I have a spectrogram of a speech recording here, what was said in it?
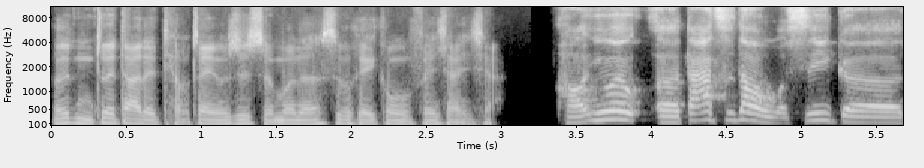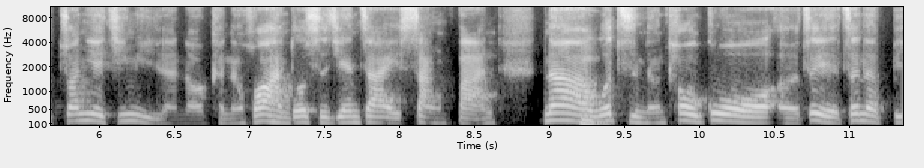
而你最大的挑战又是什么呢？是不是可以跟我们分享一下？好，因为呃，大家知道我是一个专业经理人哦，可能花很多时间在上班，那我只能透过呃，这也真的比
